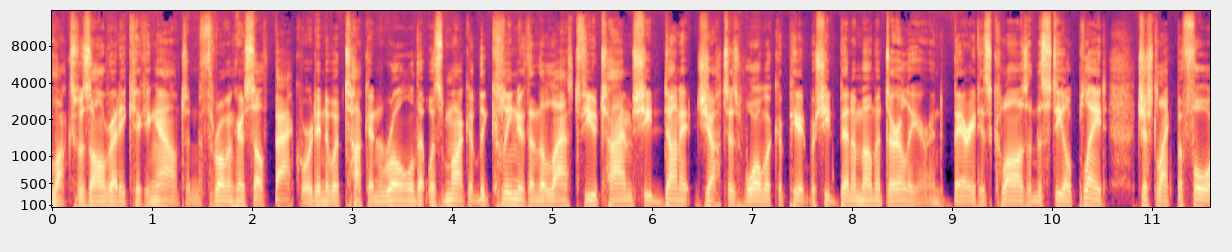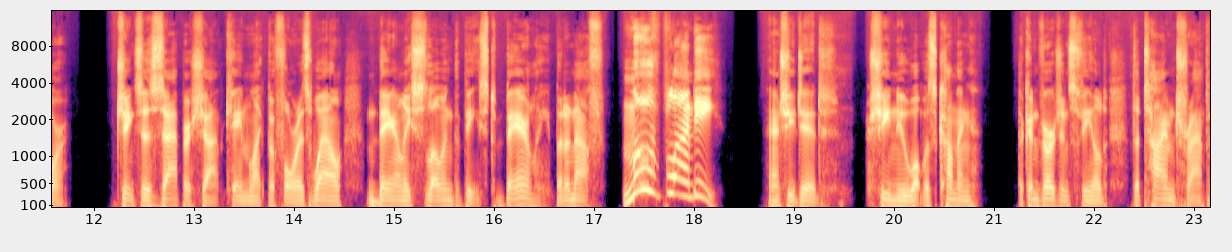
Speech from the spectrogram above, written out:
Lux was already kicking out and throwing herself backward into a tuck and roll that was markedly cleaner than the last few times she'd done it just as Warwick appeared where she'd been a moment earlier and buried his claws in the steel plate, just like before. Jinx's zapper shot came like before as well, barely slowing the beast. Barely, but enough. Move, Blondie! And she did. She knew what was coming. The convergence field, the time trap.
